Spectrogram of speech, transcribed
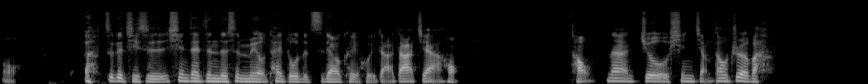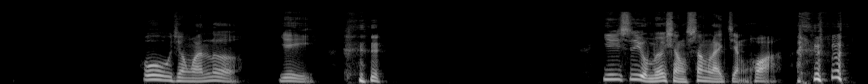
哦，啊，这个其实现在真的是没有太多的资料可以回答大家、哦。好，那就先讲到这吧。哦，讲完了，耶！叶医师有没有想上来讲话？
